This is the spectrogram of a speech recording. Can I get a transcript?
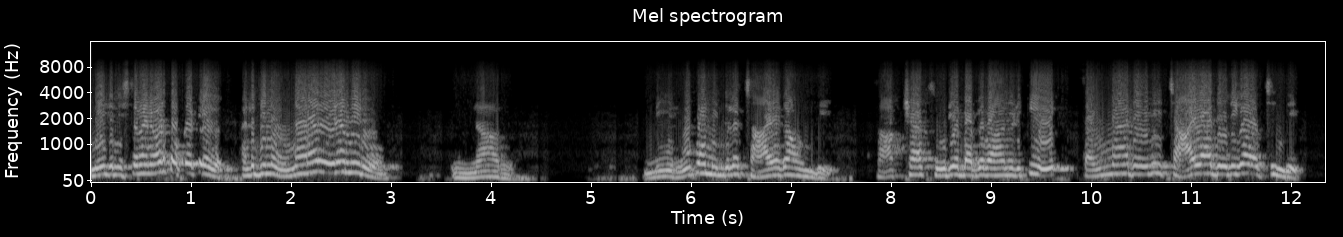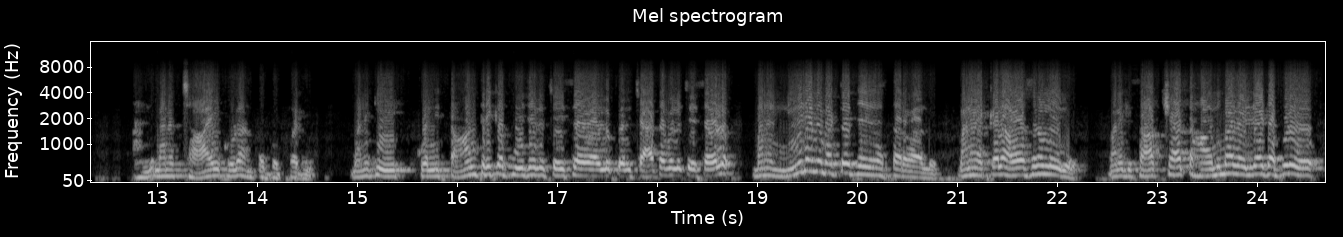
మీకు ఇష్టమైన వాడు తొక్కట్లేదు అంటే దీనిలో ఉన్నారా లేదా మీరు? ఉన్నారు. మీ రూపం ఇందులో ఛాయగా ఉంది. సాక్షాత్ సూర్య భగవానుడికి సైన్యాదేవి ఛాయాదేవిగా వచ్చింది. మన ఛాయ కూడా అంత గొప్పది. మనకి కొన్ని తాంత్రిక పూజలు చేసేవాళ్ళు కొన్ని చేతబలు చేసేవాళ్ళు మన నీడని బట్టే చేస్తారు వాళ్ళు. మనం ఎక్కడ అవసరం లేదు. మనకి సాక్షాత్ హనుమ వెళ్ళేటప్పుడు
